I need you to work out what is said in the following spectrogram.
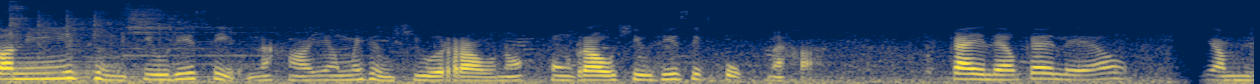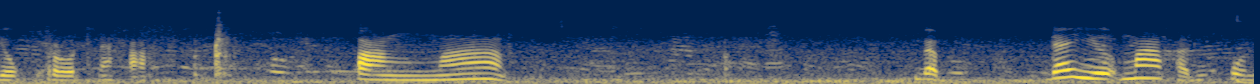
ตอนนี้ถึงคิวที่ 10 นะคะ ยังไม่ถึงคิวเราเนาะของเราคิวที่ 16 นะคะ ใกล้แล้วใกล้แล้วยำยกรถนะคะ ปังมาก แบบได้เยอะมากค่ะทุกคน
